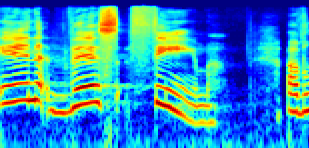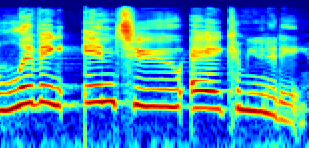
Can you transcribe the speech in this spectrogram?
in this theme of living into a community.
